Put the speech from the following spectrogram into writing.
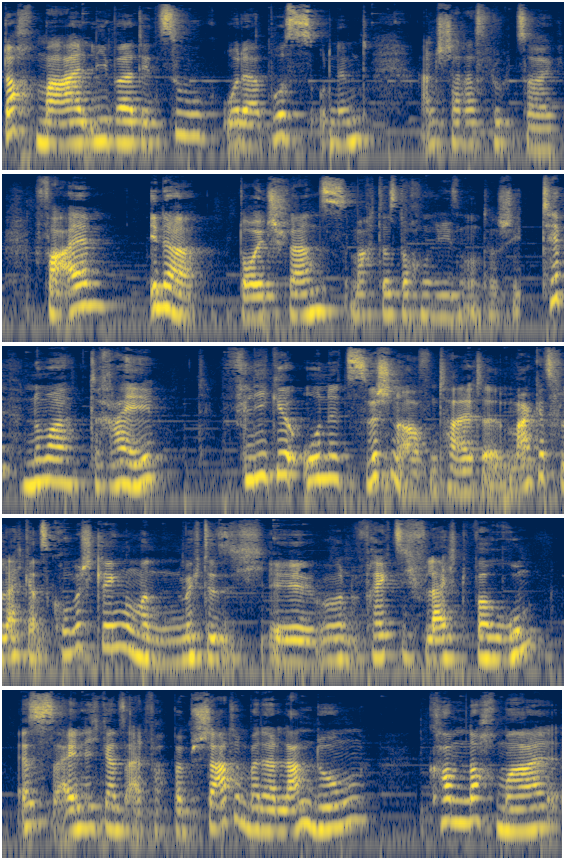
doch mal lieber den Zug oder Bus nimmt, anstatt das Flugzeug. Vor allem innerdeutschlands macht das doch einen Riesenunterschied. Tipp Nummer drei Fliege ohne Zwischenaufenthalte. Mag jetzt vielleicht ganz komisch klingen und man möchte sich, äh, man fragt sich vielleicht, warum. Es ist eigentlich ganz einfach. Beim Start und bei der Landung kommen nochmal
